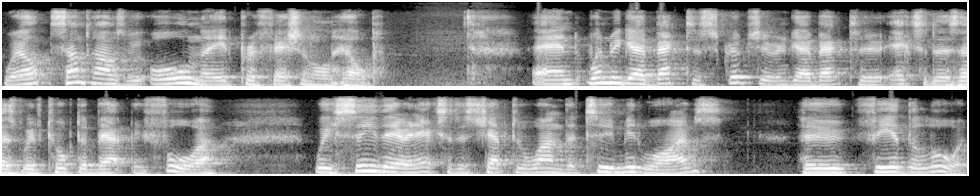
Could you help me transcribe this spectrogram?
Well, sometimes we all need professional help. And when we go back to scripture and go back to Exodus, as we've talked about before, we see there in Exodus chapter 1 the two midwives who feared the Lord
